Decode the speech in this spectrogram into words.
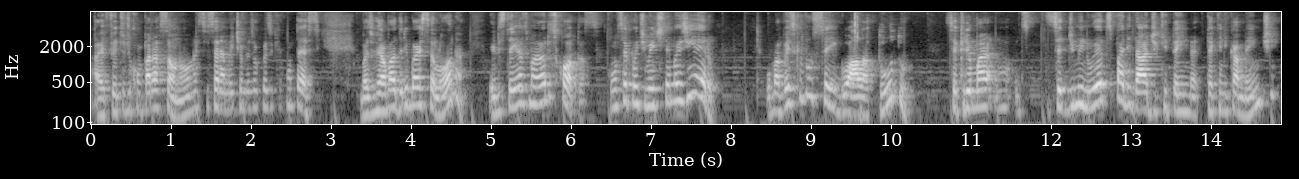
A efeito de comparação, não necessariamente a mesma coisa que acontece. Mas o Real Madrid e Barcelona, eles têm as maiores cotas. Consequentemente, tem mais dinheiro. Uma vez que você iguala tudo, você cria uma, uma você diminui a disparidade que tem né, tecnicamente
